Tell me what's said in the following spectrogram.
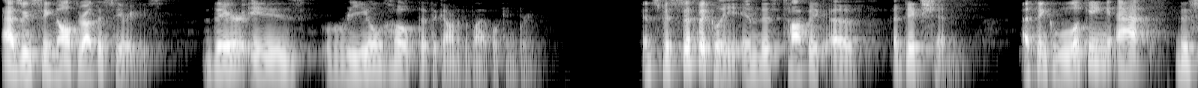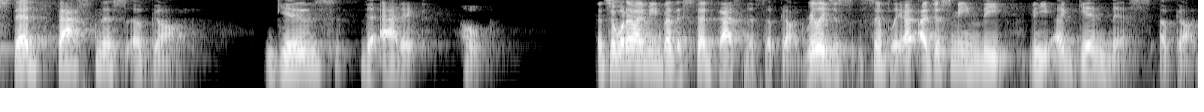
as we've seen all throughout the series, there is real hope that the God of the Bible can bring. And specifically in this topic of addiction, I think looking at the steadfastness of God gives the addict hope. And so, what do I mean by the steadfastness of God? Really, just simply, I, I, just mean the, the againness of God.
